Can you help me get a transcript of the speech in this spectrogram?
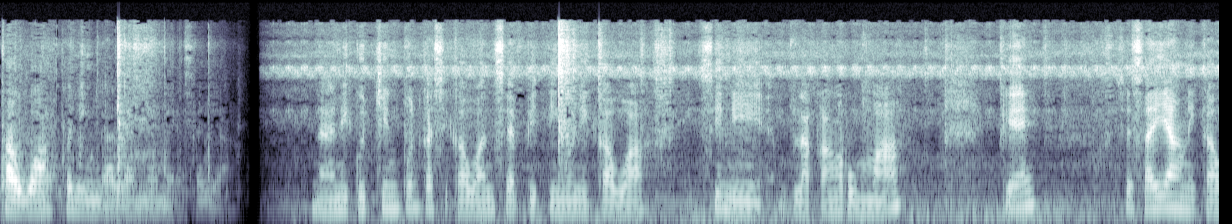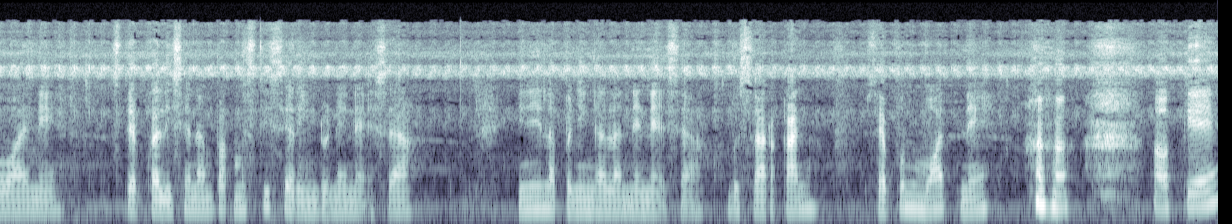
kawah peninggalan nenek saya Nah, ni kucing pun kasih kawan saya pitingu ni kawah. Sini belakang rumah. Okay. Saya sayang ni kawan ni. Setiap kali saya nampak mesti saya rindu nenek saya. Inilah peninggalan nenek saya. Besar kan? Saya pun muat nih. okay.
